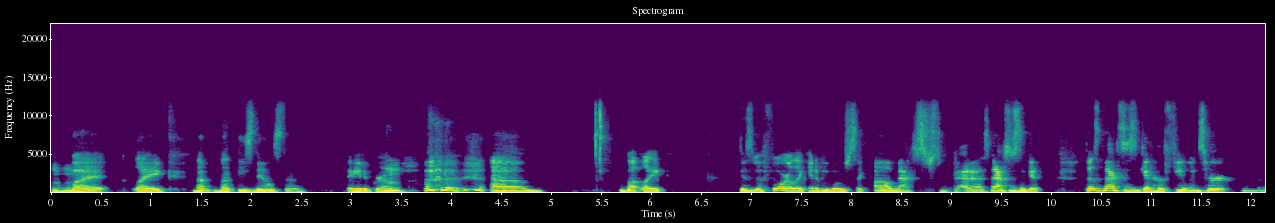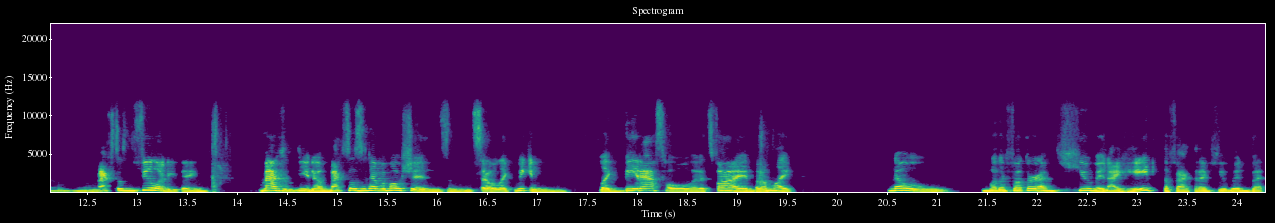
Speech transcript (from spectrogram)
Mhm. But like, not not these nails though. They need to grow. um, but like. Because before, like you know, people were just like, "Oh, Max is just a badass. Max doesn't get does Max doesn't get her feelings hurt. Max doesn't feel anything. Max, you know, Max doesn't have emotions, and so like we can like be an asshole and it's fine. But I'm like, no, motherfucker, I'm human. I hate the fact that I'm human, but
